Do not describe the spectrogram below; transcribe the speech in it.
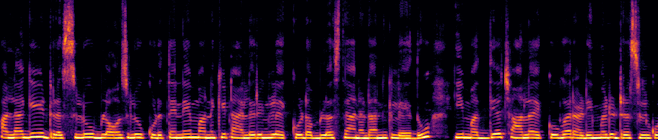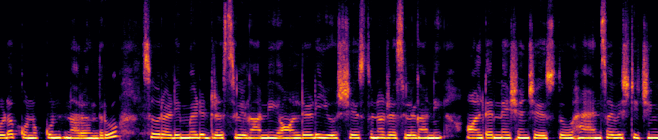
అలాగే డ్రెస్సులు బ్లౌజులు కుడితేనే మనకి టైలరింగ్లో ఎక్కువ డబ్బులు వస్తాయి అనడానికి లేదు. ఈ మధ్య చాలా ఎక్కువగా రెడీమేడ్ డ్రెస్సులు కూడా కొనుక్కుంటున్నారు అందరూ. సో రెడీమేడ్ డ్రెస్సులు కానీ ఆల్రెడీ యూస్ చేస్తున్న డ్రెస్సులు కానీ ఆల్టర్నేషన్ చేస్తూ హ్యాండ్స్ అవి స్టిచ్చింగ్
